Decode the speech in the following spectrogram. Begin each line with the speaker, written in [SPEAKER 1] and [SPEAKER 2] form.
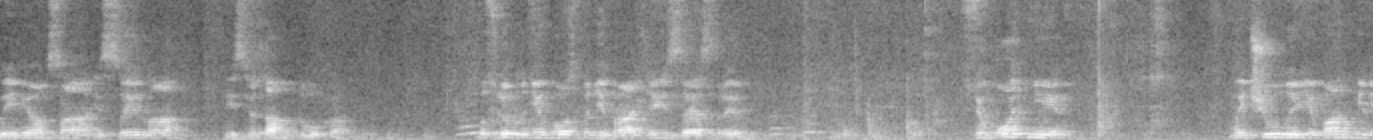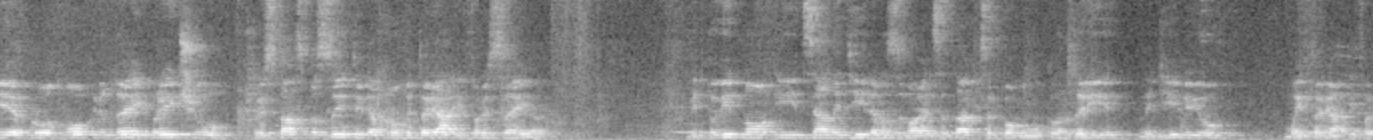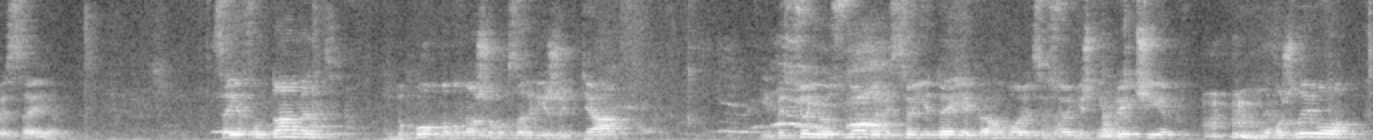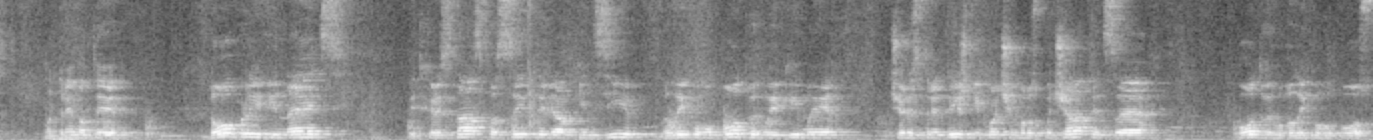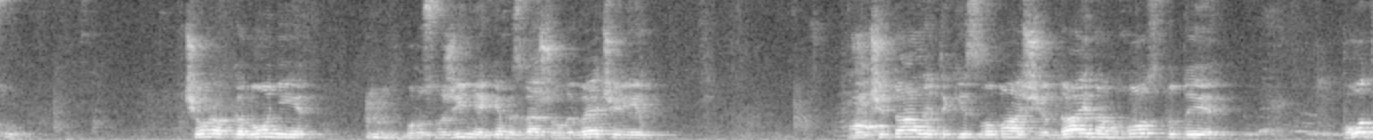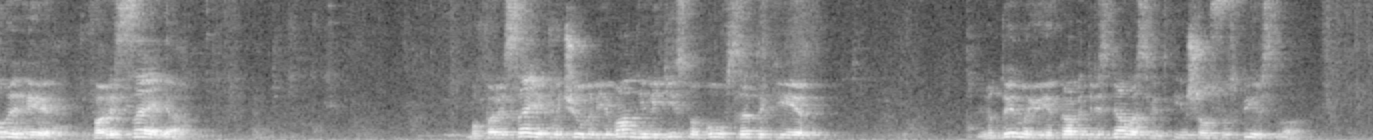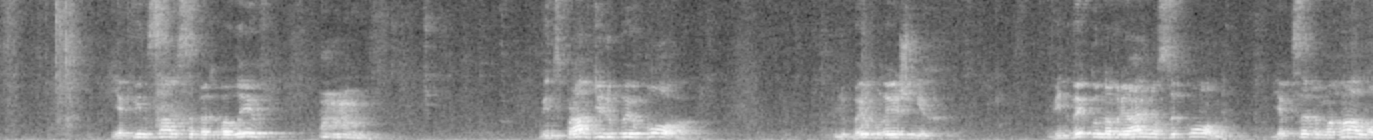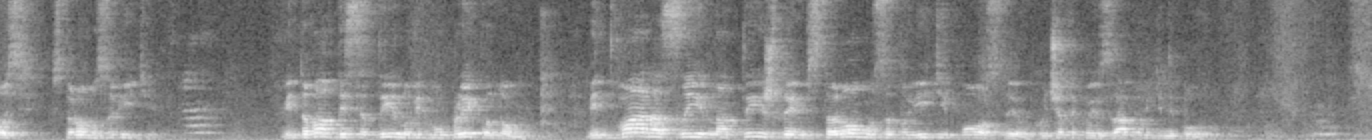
[SPEAKER 1] В ім'я Отця і Сина і Святого Духа. Возлюблені Господі, браття і сестри, сьогодні ми чули Євангеліє про двох людей, притчу Христа Спасителя, про Митаря і Фарисея. Відповідно, і ця неділя називається так в церковному календарі неділею Митаря і Фарисея. Це є фундамент духовного нашого взагалі життя. І без цієї основи, без цієї ідеї, яка говориться в сьогоднішній притчі, неможливо отримати добрий вінець від Христа Спасителя в кінці великого подвигу, який ми через три тижні хочемо розпочати. Це подвигу Великого посту. Вчора в каноні богослужіння, яке ми звершували ввечері, ми читали такі слова, що дай нам, Господи, подвиги фарисея. Бо фарисей, як ми чули в Євангелії, дійсно був все-таки людиною, яка відрізнялась від іншого суспільства. Як він сам себе хвалив, він справді любив Бога, любив ближніх. Він виконав реально закон, як це вимагалось в Старому Завіті. Він давав десятину, він був прикладом. Він два рази на тиждень в старому заповіті постив, хоча такої заповіді не було.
